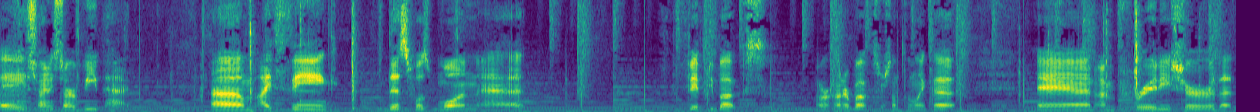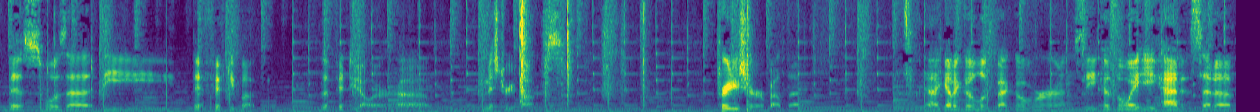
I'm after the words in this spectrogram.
a Shiny Star V pack. Um, I think this was one at 50 bucks or 100 bucks or something like that. And I'm pretty sure that this was at the, the 50 buck, the $50 uh, mystery box. Pretty sure about that. I gotta go look back over and see because the way he had it set up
